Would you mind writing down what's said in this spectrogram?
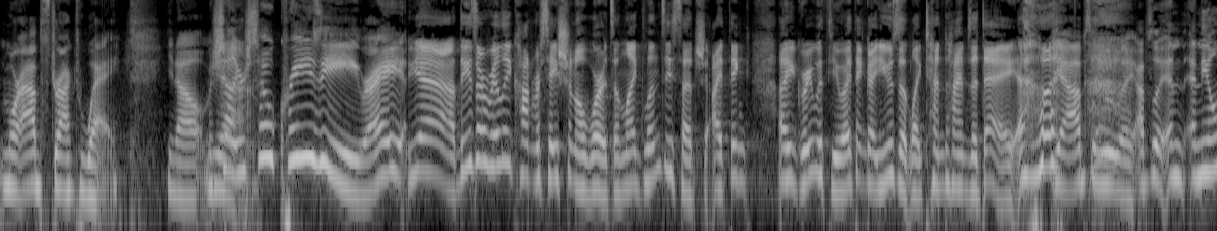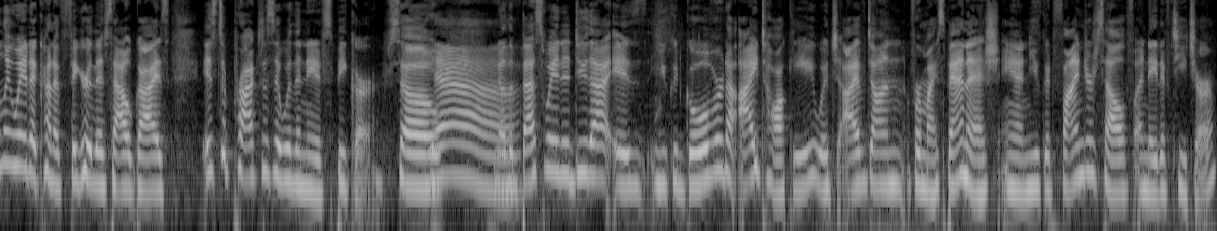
more abstract way. You know, Michelle, Yeah. you're so crazy, right? Yeah, these are really conversational words. And like Lindsay said, she, I think I agree with you. I think I use it like 10 times a day. yeah, absolutely. Absolutely. And and the only way to kind of figure this out, guys, is to practice it with a native speaker. So Yeah. You know, the best way to do that is you could go over to italki, which I've done for my Spanish, and you could find yourself a native teacher.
